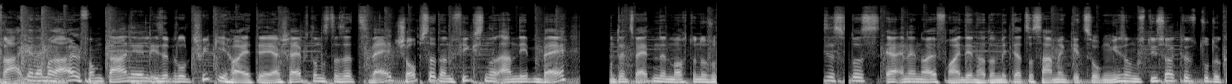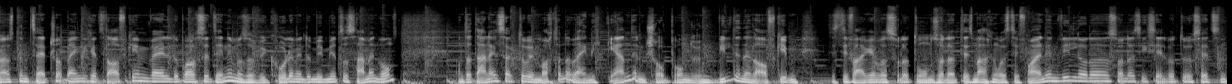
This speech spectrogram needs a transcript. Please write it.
Frage der Moral vom Daniel ist ein bisschen tricky heute. Er schreibt uns, dass er zwei Jobs hat, einen fixen und einen nebenbei. Und den zweiten, den macht er nur so. Ist es so, dass er eine neue Freundin hat und mit der zusammengezogen ist und die sagt jetzt, du, du kannst den Zeitjob eigentlich jetzt aufgeben, weil du brauchst jetzt eh nicht mehr so viel Kohle, wenn du mit mir zusammen wohnst. Und der Daniel sagt, du, ich mache dann aber eigentlich gern den Job und will den nicht aufgeben. Das ist die Frage, was soll er tun? Soll er das machen, was die Freundin will oder soll er sich selber durchsetzen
